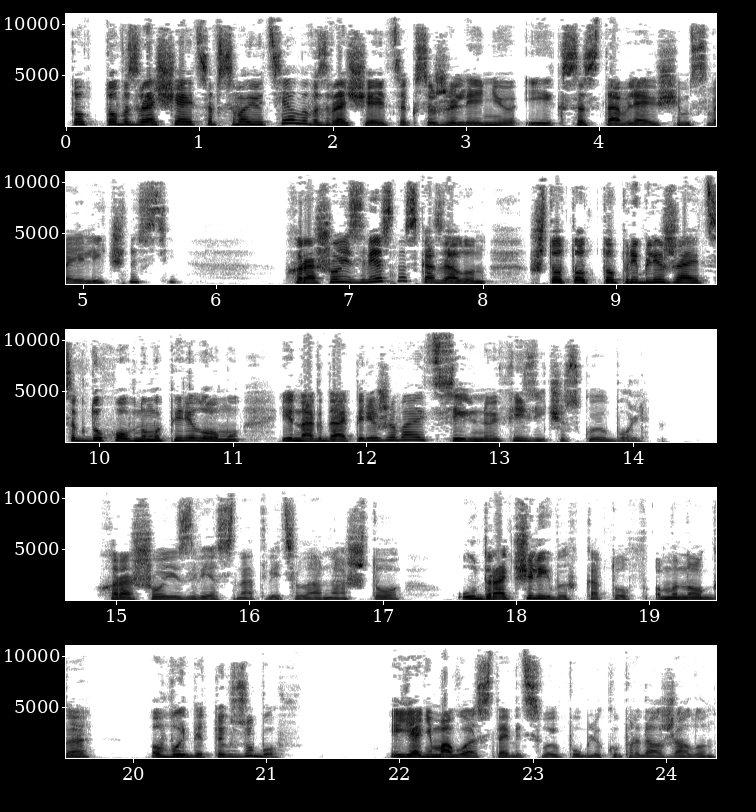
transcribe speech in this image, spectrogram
Тот, кто возвращается в свое тело, возвращается, к сожалению, и к составляющим своей личности — Хорошо известно, — сказал он, — что тот, кто приближается к духовному перелому, иногда переживает сильную физическую боль. Хорошо известно, — ответила она, — что у дрочливых котов много выбитых зубов. И я не могу оставить свою публику, — продолжал он.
